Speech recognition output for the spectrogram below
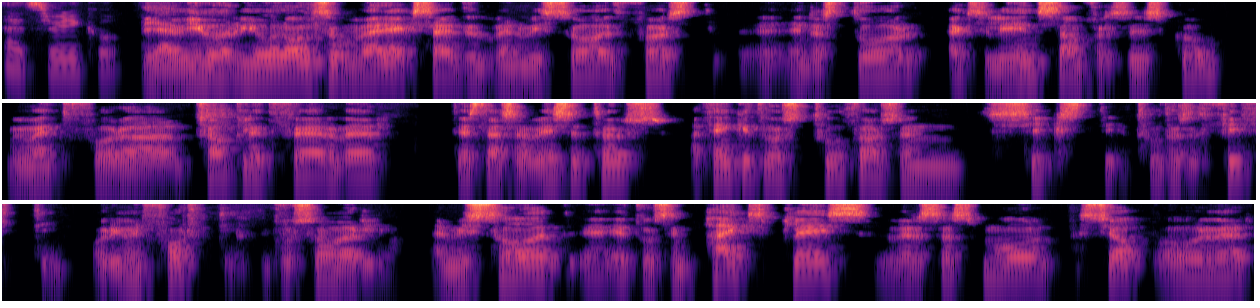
That's really cool. Yeah, we were we were also very excited when we saw it first uh, in a store actually in San Francisco. We went for a chocolate fair there just as a visitors. I think it was 2016, 2015 or even 14. It was so early. And we saw it, it was in Pike's Place. There's a small shop over there.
